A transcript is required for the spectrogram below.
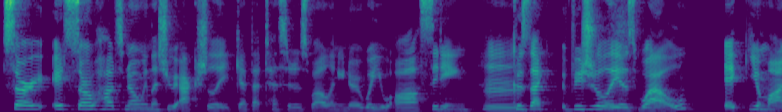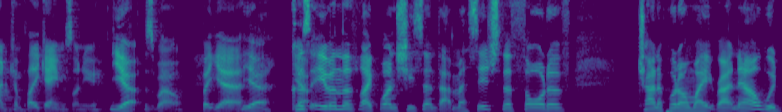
So it's so hard to know unless you actually get that tested as well and you know where you are sitting Mm. because like visually as well, it your mind can play games on you yeah, as well. But yeah, Yeah, because even the like once she sent that message, the thought of trying to put on weight right now would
